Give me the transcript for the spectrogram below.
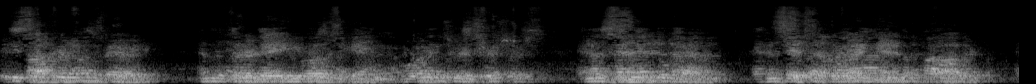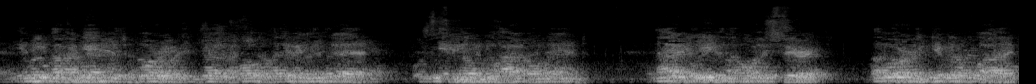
He suffered and was buried, and the third day he rose again, according to the Scriptures, and ascended into heaven, and sits at the right hand of the Father. And he will come again with glory to judge both the living and the dead, whose kingdom will have no end. And I believe in the Holy Spirit, the Lord and giver of life,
